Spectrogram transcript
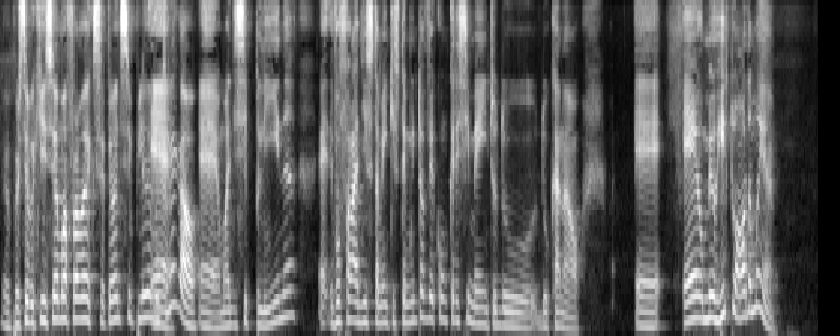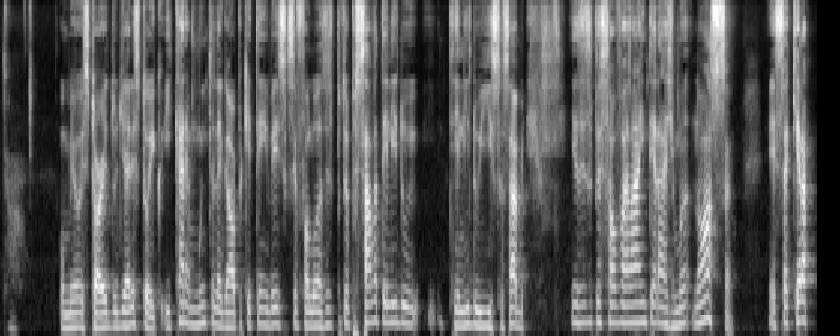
eu percebo que isso é uma forma que você tem uma disciplina É, muito legal. É, uma disciplina. É, eu vou falar disso também, que isso tem muito a ver com o crescimento do, do canal. É, é o meu ritual da manhã. O meu story do Diário Estoico. E, cara, é muito legal, porque tem vezes que você falou, às vezes, "Putz, eu precisava ter lido, ter lido isso, sabe? E às vezes o pessoal vai lá e interage. "Man, Nossa, esse aqui era.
